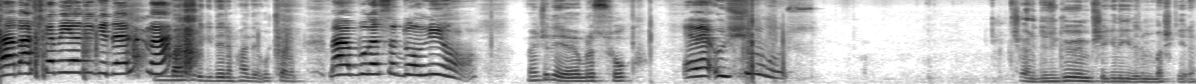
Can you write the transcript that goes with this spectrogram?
Ben başka bir yere gidelim mi? Bence de gidelim hadi uçalım. Ben burası donuyor. Bence de ya burası soğuk. Evet üşüyoruz. Şöyle düzgün bir şekilde gidelim başka yere.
